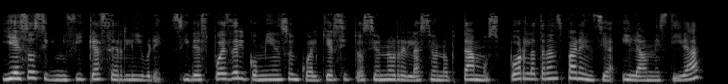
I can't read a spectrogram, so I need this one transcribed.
y eso significa ser libre. Si después del comienzo en cualquier situación o relación optamos por la transparencia y la honestidad,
